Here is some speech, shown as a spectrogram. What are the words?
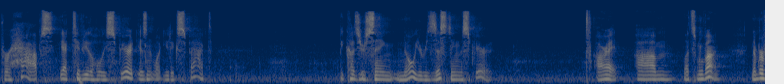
perhaps the activity of the Holy Spirit isn't what you'd expect because you're saying no, you're resisting the Spirit. All right, um, let's move on. Number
